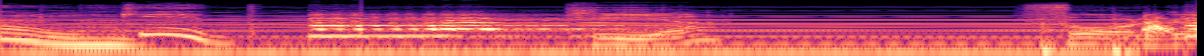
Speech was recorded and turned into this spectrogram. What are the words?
Carla. Kid. Kia. Forgård.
